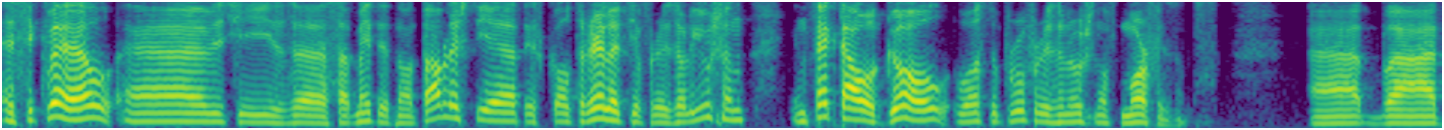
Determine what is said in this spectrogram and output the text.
a sequel, uh, which is uh, submitted, not published yet, is called Relative Resolution. In fact, our goal was to prove resolution of morphisms. Uh, but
